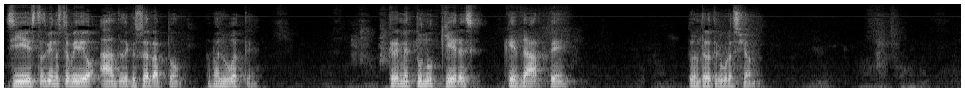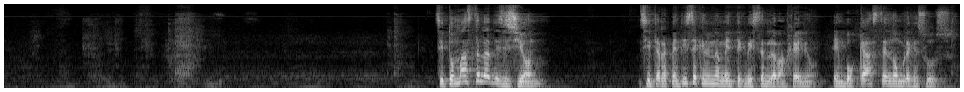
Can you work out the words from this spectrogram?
si estás viendo este video antes de que suceda el rapto, evalúate. Créeme, tú no quieres quedarte durante la tribulación. Si tomaste la decisión, si te arrepentiste genuinamente, Cristo en el Evangelio, invocaste el nombre de Jesús,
